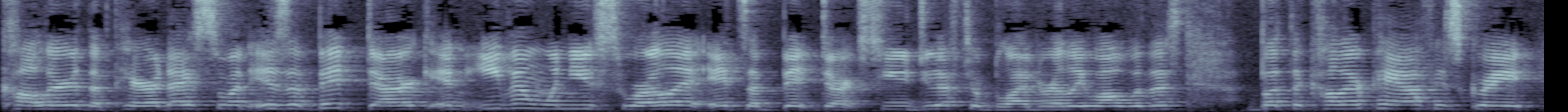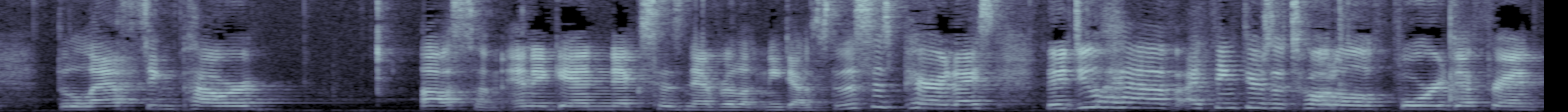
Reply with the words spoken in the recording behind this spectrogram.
color, the Paradise one, is a bit dark. And even when you swirl it, it's a bit dark. So you do have to blend really well with this. But the color payoff is great. The lasting power Awesome. And again, NYX has never let me down. So this is Paradise. They do have, I think there's a total of four different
